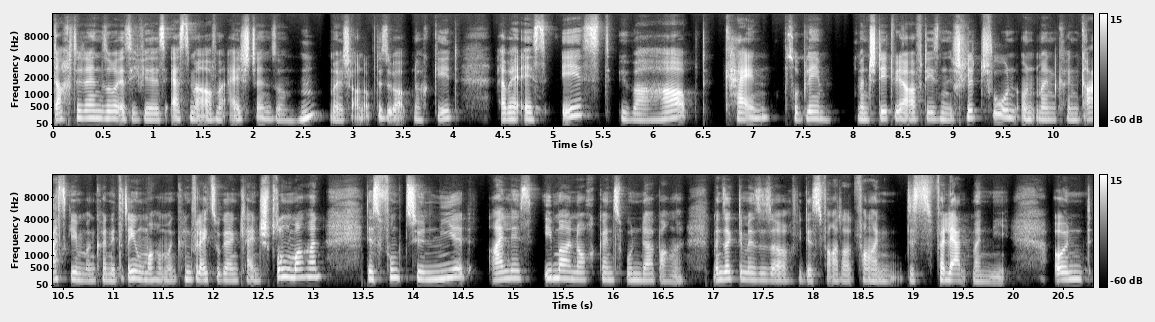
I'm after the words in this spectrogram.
dachte dann so, als ich wieder das erste Mal auf dem Eis stand, so, hm, mal schauen, ob das überhaupt noch geht. Aber es ist überhaupt kein Problem. Man steht wieder auf diesen Schlittschuhen und man kann Gas geben, man kann eine Drehung machen, man kann vielleicht sogar einen kleinen Sprung machen. Das funktioniert alles immer noch ganz wunderbar. Man sagt immer, es ist auch wie das Fahrradfahren, das verlernt man nie. Und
